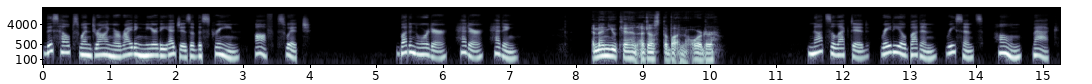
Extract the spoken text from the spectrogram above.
This helps when drawing or writing near the edges of the screen. Off. Switch. Button order. Header. Heading. and then you can adjust the button order. Not selected. Radio button. Recents. Home. Back.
